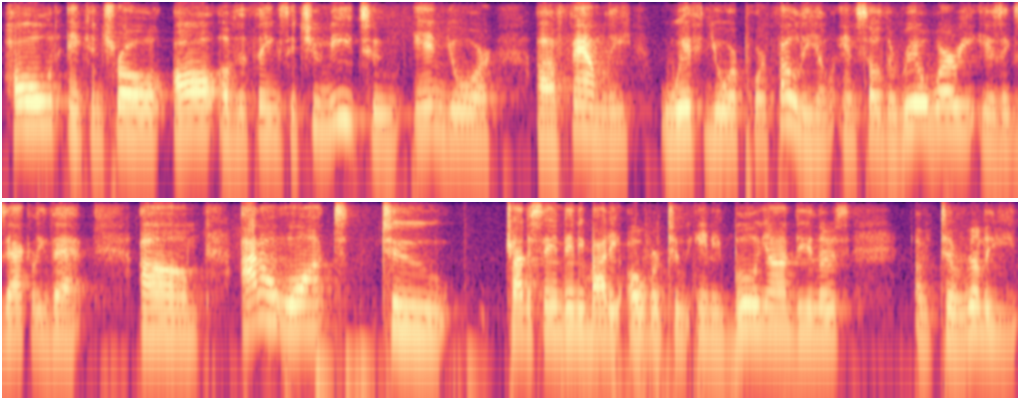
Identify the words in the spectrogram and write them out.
hold and control all of the things that you need to in your uh, family with your portfolio. And so the real worry is exactly that. Um, I don't want to try to send anybody over to any bullion dealers uh, to really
